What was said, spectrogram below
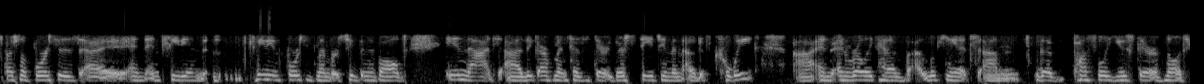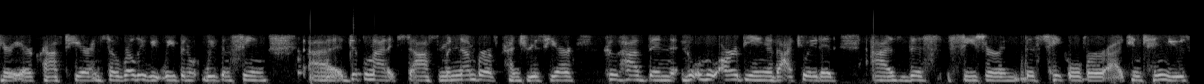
special forces uh, and, and Canadian Canadian Forces members who've been involved in that. Uh, the government says they're they're staging them out of Kuwait uh, and and really kind of looking at um, the possible use there of military aircraft here. And so really we, have been we've been seeing uh, diplomatic staff from a number of countries here who have been who, who are being evacuated as this seizure and this takeover uh, continues.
